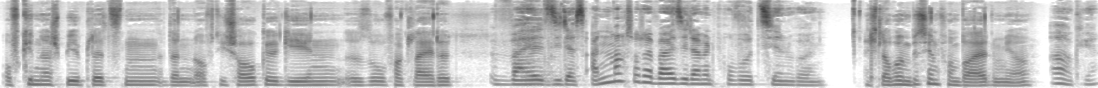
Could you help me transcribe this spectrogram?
auf Kinderspielplätzen dann auf die Schaukel gehen, äh, so verkleidet. Weil sie das anmacht oder weil sie damit provozieren wollen? Ich glaube ein bisschen von beidem, ja. Ah, okay.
